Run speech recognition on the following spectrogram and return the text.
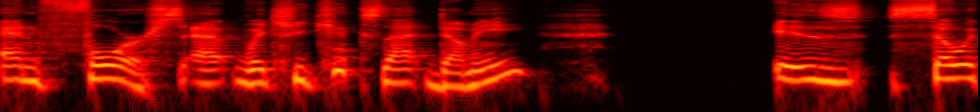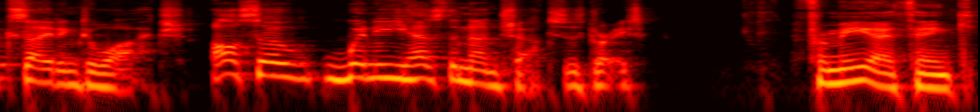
and force at which he kicks that dummy is so exciting to watch. Also, when he has the nunchucks is great. For me, I think,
